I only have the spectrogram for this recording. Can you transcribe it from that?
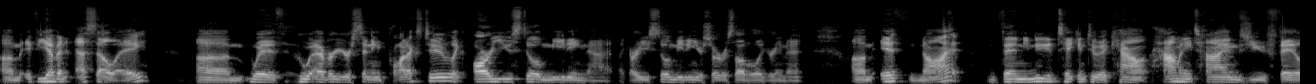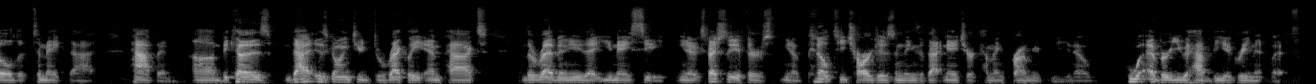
um, if you have an sla um, with whoever you're sending products to like are you still meeting that? Like are you still meeting your service level agreement? Um, if not then you need to take into account how many times you failed to make that happen um, because that is going to directly impact the revenue that you may see you know especially if there's you know penalty charges and things of that nature coming from you know whoever you have the agreement with.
